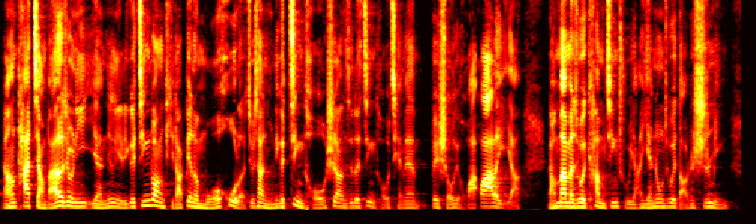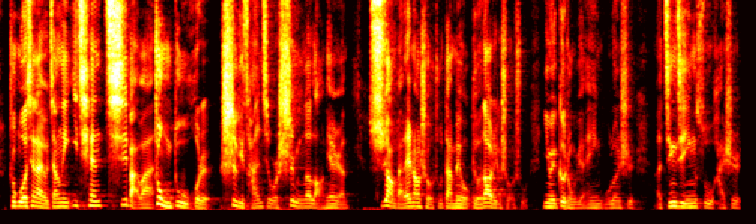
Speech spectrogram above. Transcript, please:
然后它讲白了就是你眼睛里的一个晶状体它变得模糊了，就像你那个镜头摄像机的镜头前面被手给划花了一样，然后慢慢就会看不清楚一样，严重就会导致失明。中国现在有将近一千七百万重度或者视力残疾或者失明的老年人需要白内障手术，但没有得到这个手术，因为各种原因，无论是呃经济因素，还是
